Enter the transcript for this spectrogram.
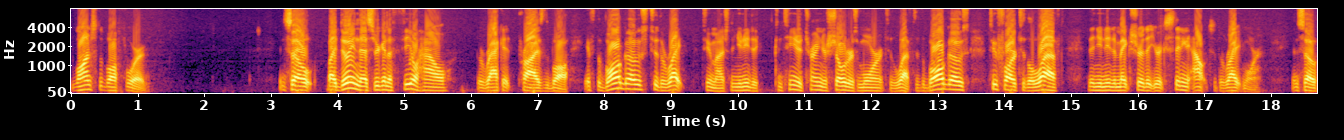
launch the ball forward. And so by doing this, you're going to feel how the racket pries the ball. If the ball goes to the right too much, then you need to continue to turn your shoulders more to the left. If the ball goes too far to the left, then you need to make sure that you're extending out to the right more. And so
